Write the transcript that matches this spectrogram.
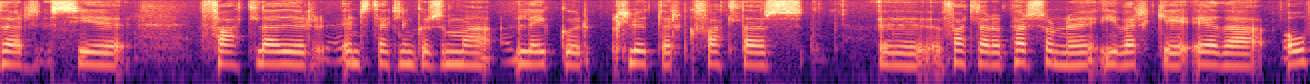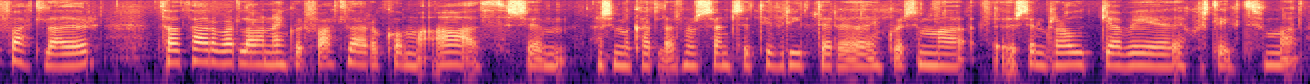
þar sé fallaður einstaklingur sem að leikur hlutverk fallaðs uh, fallara personu í verki eða ófallaður þá þarf allavega einhver fallaður að koma að sem, sem er kallað sensitive reader eða einhver sem, að, sem ráðgjafi eða eitthvað slíkt sem að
